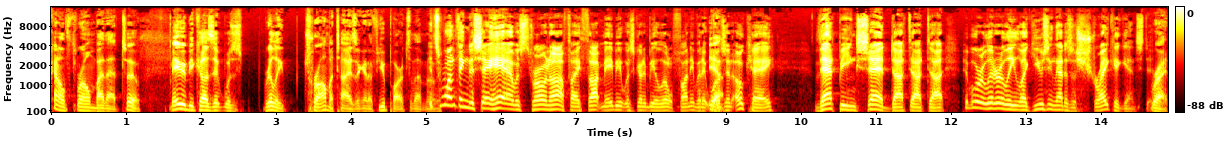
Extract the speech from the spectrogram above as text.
kind of thrown by that too. Maybe because it was really traumatizing in a few parts of that movie. It's one thing to say, "Hey, I was thrown off. I thought maybe it was going to be a little funny, but it Yeah. wasn't." Okay. That being said, dot dot dot. People were literally like using that as a strike against it. right.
